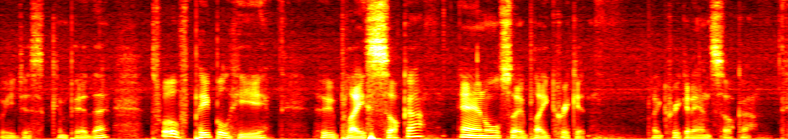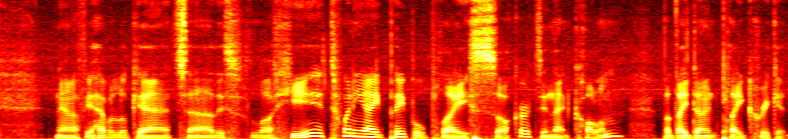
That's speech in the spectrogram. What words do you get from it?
we just compared that. 12 people here who play soccer and also play cricket. Play cricket and soccer. Now if you have a look at uh, this lot here, 28 people play soccer, it's in that column, but they don't play cricket.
